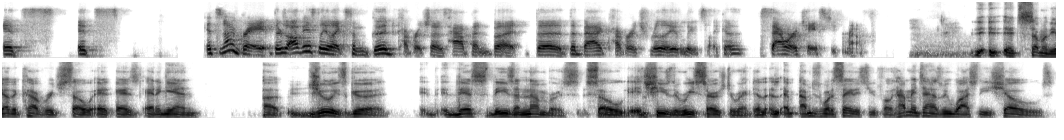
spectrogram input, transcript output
it's it's it's not great. There's obviously like some good coverage that has happened, but the the bad coverage really leaves like a sour taste in your mouth. It, it's some of the other coverage. So it, as and again, uh, Julie's good. This these are numbers. So and she's the research director. I'm just want to say this to you folks. How many times we watch these shows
